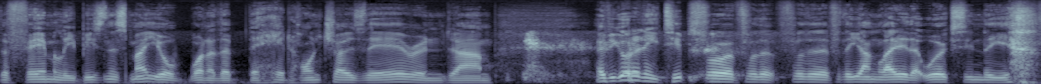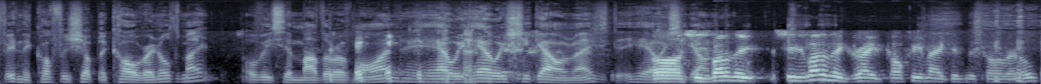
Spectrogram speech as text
the family business, mate. You're one of the, the head honchos there, and um, have you got any tips for, for the for the for the young lady that works in the in the coffee shop, Nicole Reynolds, mate? obviously a mother of mine. How how is she going, mate? How Oh, is she she's going? one of the she's one of the great coffee makers, Nicole Reynolds.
